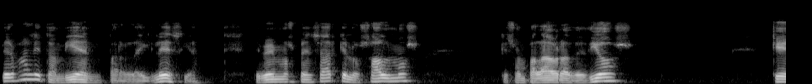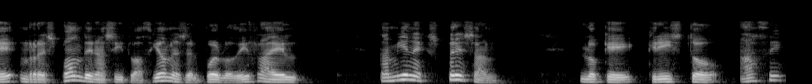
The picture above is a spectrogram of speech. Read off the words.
pero vale también para la Iglesia. Debemos pensar que los salmos, que son palabra de Dios, que responden a situaciones del pueblo de Israel, también expresan lo que Cristo hace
